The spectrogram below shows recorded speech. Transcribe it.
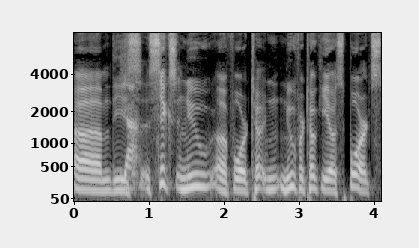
Um, these Yeah. six new uh, for to- new for Tokyo sports,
